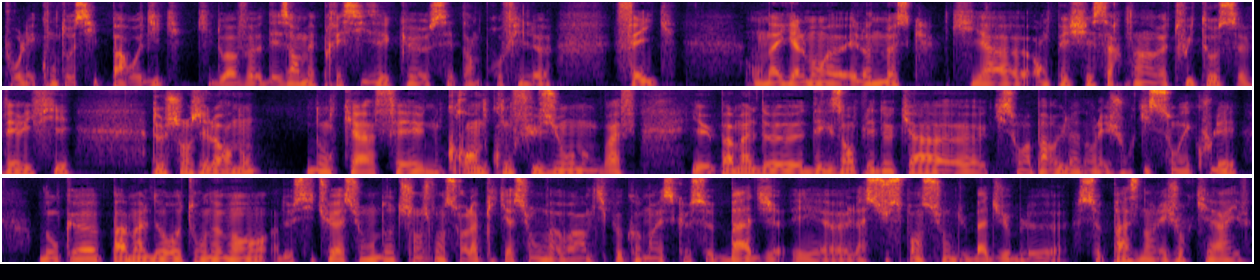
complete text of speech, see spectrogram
pour les comptes aussi parodiques qui doivent désormais préciser que c'est un profil fake. On a également Elon Musk qui a empêché certains tweetos vérifiés de changer leur nom donc a fait une grande confusion. Donc bref, il y a eu pas mal d'exemples et de cas euh, qui sont apparus là dans les jours qui se sont écoulés. Donc euh, pas mal de retournements, de situations, d'autres changements sur l'application. On va voir un petit peu comment est-ce que ce badge et euh, la suspension du badge bleu se passent dans les jours qui arrivent.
